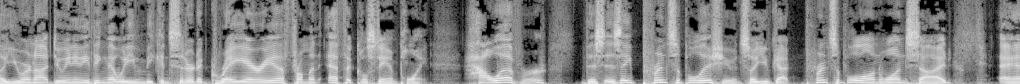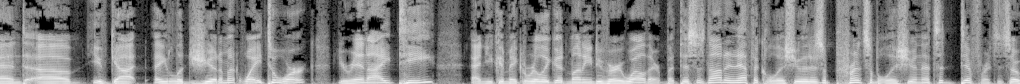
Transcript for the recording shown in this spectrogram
you are not doing anything that would even be considered a gray area from an ethical standpoint. However, this is a principle issue, and so you've got principle on one side, and uh, you've got a legitimate way to work. You're in IT, and you can make really good money and do very well there. But this is not an ethical issue; it is a principle issue, and that's a difference. And so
